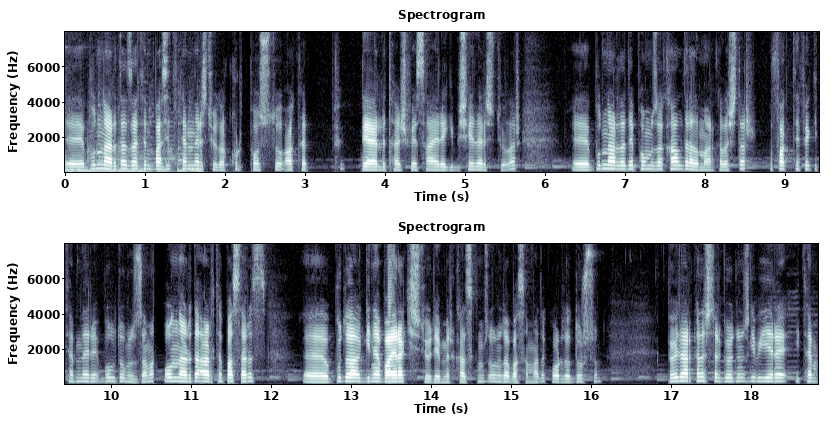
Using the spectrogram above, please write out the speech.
Ee, bunlar da zaten basit itemler istiyorlar. Kurt postu, akrep, değerli taş vesaire gibi şeyler istiyorlar. Ee, bunları da depomuza kaldıralım arkadaşlar. Ufak tefek itemleri bulduğumuz zaman onları da artı basarız. Ee, bu da yine bayrak istiyor demir kaskımız. Onu da basamadık. Orada dursun. Böyle arkadaşlar gördüğünüz gibi yere item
